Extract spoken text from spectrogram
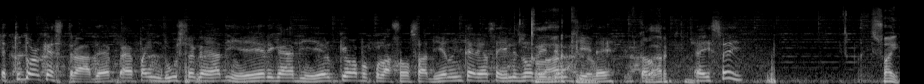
É tudo orquestrado, é, é para a indústria ganhar dinheiro e ganhar dinheiro, porque uma população sadia não interessa, eles vão Claro vender o que quê, não. né? Então, Claro que é isso aí. Isso aí.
